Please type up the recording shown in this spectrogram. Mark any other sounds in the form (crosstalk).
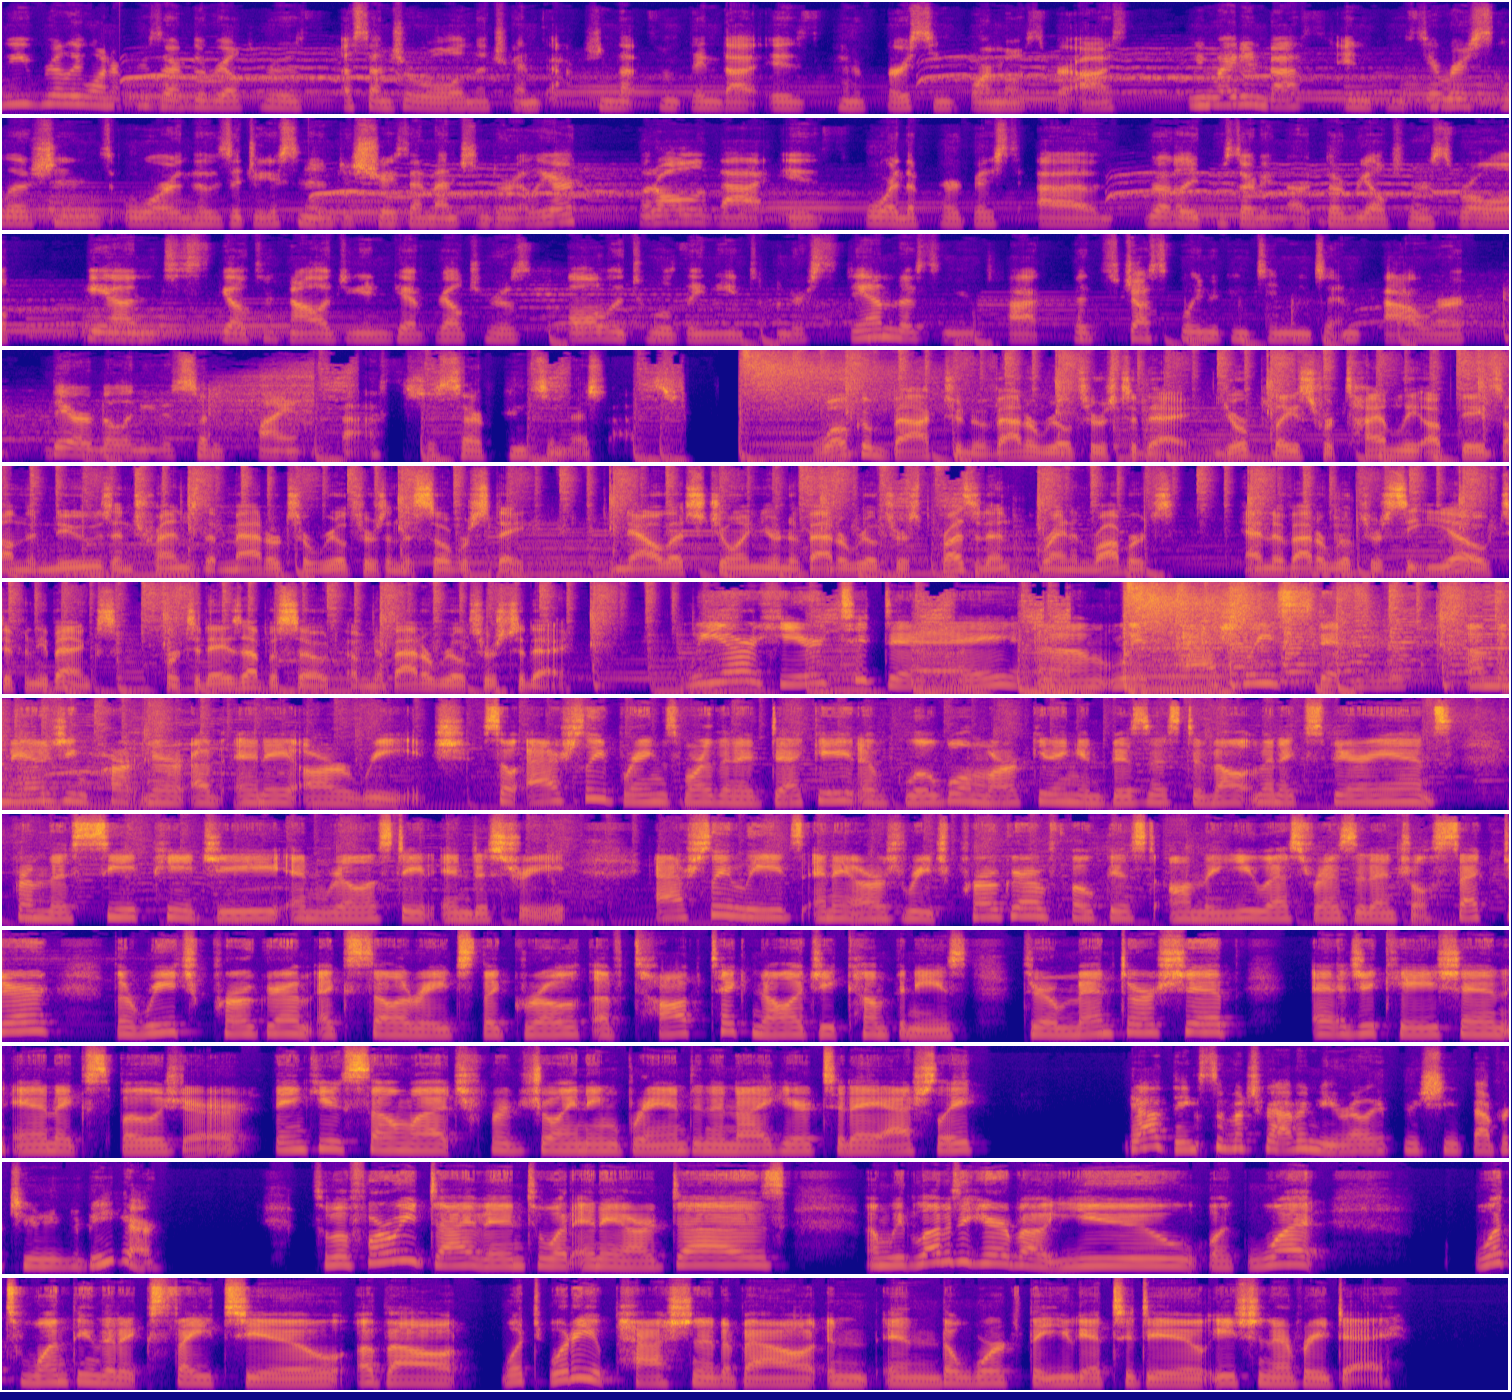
we really want to preserve the realtor's essential role in the transaction. That's something that is kind of first and foremost for us. We might invest in consumer solutions or those adjacent industries I mentioned earlier, but all of that is for the purpose of really preserving the, the realtor's role and scale technology and give realtors all the tools they need to understand this new tech that's just going to continue to empower their ability to serve clients best, to serve consumers best. Welcome back to Nevada Realtors Today, your place for timely updates on the news and trends that matter to realtors in the Silver State. Now let's join your Nevada Realtors President, Brandon Roberts, and Nevada Realtors CEO, Tiffany Banks, for today's episode of Nevada Realtors Today. We are here today um, with Ashley Stinton. I'm the managing partner of NAR Reach. So, Ashley brings more than a decade of global marketing and business development experience from the CPG and real estate industry. Ashley leads NAR's REACH program focused on the U.S. residential sector. The REACH program accelerates the growth of top technology companies through mentorship, education, and exposure. Thank you so much for joining Brandon and I here today, Ashley. Yeah, thanks so much for having me. Really appreciate the opportunity to be here. So before we dive into what NAR does, and we'd love to hear about you, like what what's one thing that excites you about what what are you passionate about in in the work that you get to do each and every day?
